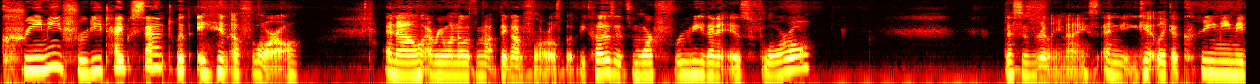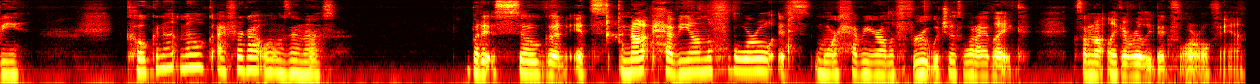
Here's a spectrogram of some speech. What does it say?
creamy, fruity type scent with a hint of floral. And now everyone knows I'm not big on florals, but because it's more fruity than it is floral, this is really nice. And you get like a creamy, maybe coconut milk. I forgot what was in this but it's so good. It's not heavy on the floral. It's more heavier on the fruit, which is what I like because I'm not like a really big floral fan.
